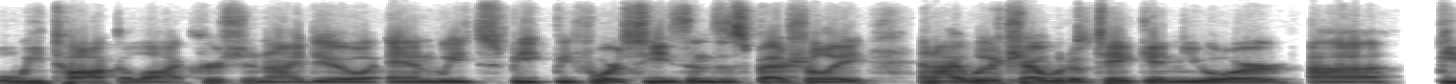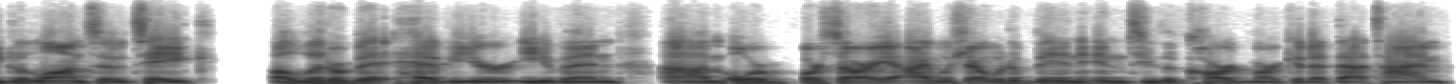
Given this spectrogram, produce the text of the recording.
we talk a lot, Christian and I do, and we speak before seasons especially. And I wish I would have taken your uh, Pete Alonso take a little bit heavier even. Um, or or sorry i wish i would have been into the card market at that time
